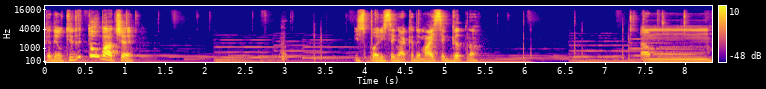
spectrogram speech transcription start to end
Къде отиде то обаче? Изпари се някъде. Май се гътна. Ам...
